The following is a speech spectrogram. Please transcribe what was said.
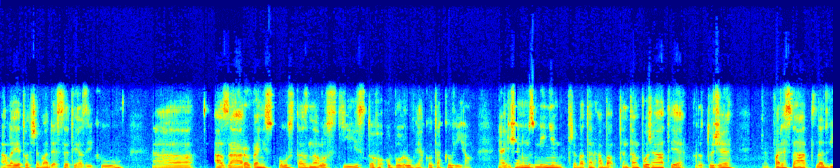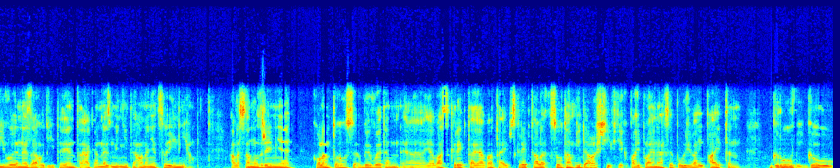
ale je to třeba deset jazyků a, a zároveň spousta znalostí z toho oboru jako takového. Já když jenom zmíním třeba ten ABAP, ten tam pořád je, protože 50 let vývoje nezahodíte jen tak a nezměníte ho na něco jiného. Ale samozřejmě kolem toho se objevuje ten eh, JavaScript a Java TypeScript, ale jsou tam i další. V těch pipelinách se používají Python, Groovy, Go, uh,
